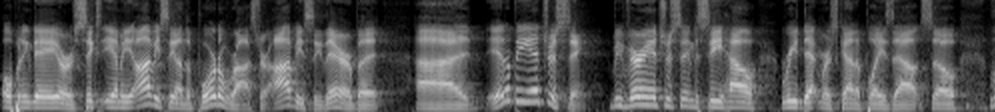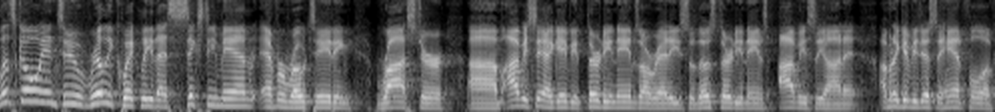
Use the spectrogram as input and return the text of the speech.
opening day or 60. I mean, obviously on the portal roster, obviously there, but uh, it'll be interesting. It'll be very interesting to see how Reid Detmers kind of plays out. So let's go into really quickly that 60 man ever rotating roster. Um, obviously, I gave you 30 names already, so those 30 names obviously on it. I'm going to give you just a handful of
